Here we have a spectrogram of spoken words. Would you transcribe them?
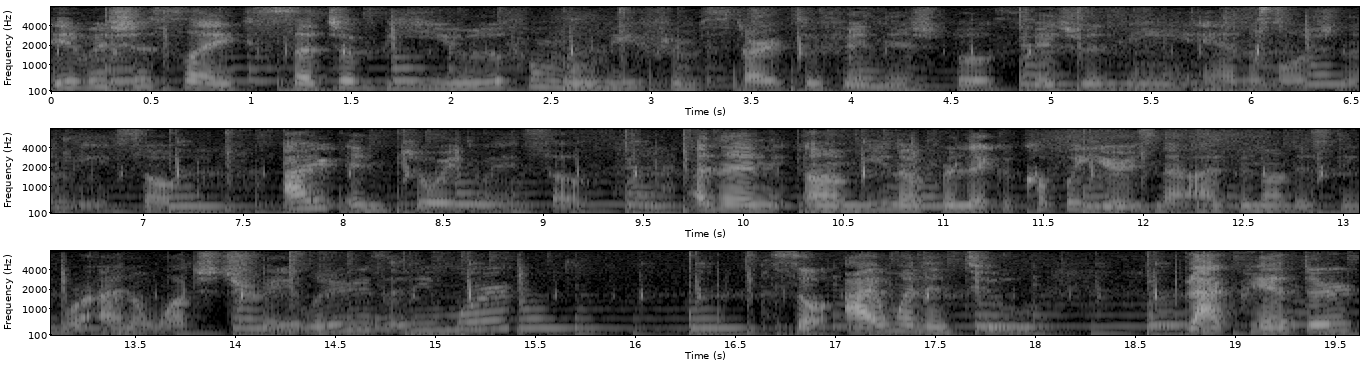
it was just like such a beautiful movie from start to finish, both visually and emotionally. So I enjoyed myself. And then, um, you know, for like a couple years now, I've been on this thing where I don't watch trailers anymore. So I went into Black Panther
